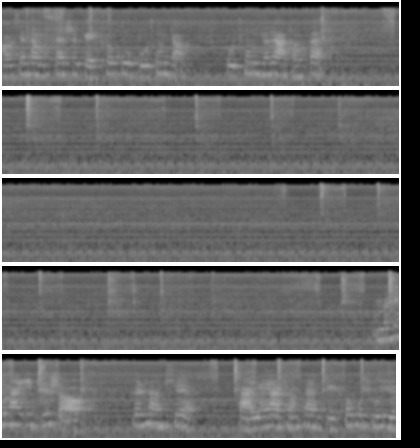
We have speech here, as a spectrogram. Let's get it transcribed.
好，现在我们开始给客户补充养，补充营养成分。我们另外一只手跟上去，把营养成分给客户涂匀。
